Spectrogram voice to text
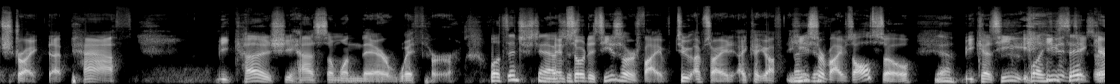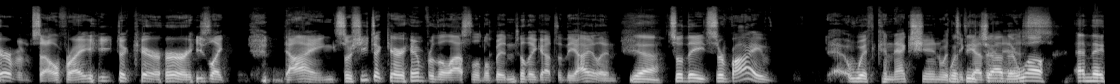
strike, that path, because she has someone there with her. Well, it's interesting. And just, so does he survive too. I'm sorry, I cut you off. No, he good. survives also, Yeah. because he Well, he, he didn't take care of himself, right? He took care of her. He's like dying, so she took care of him for the last little bit until they got to the island. yeah. So they survived with connection, with, With each other. Well, and they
